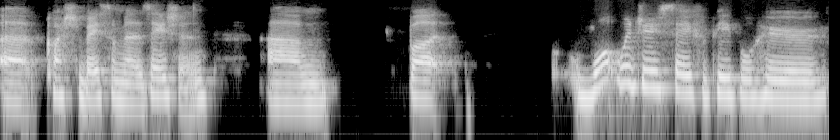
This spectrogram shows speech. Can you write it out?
a question based on meditation, um, but what would you say for people who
